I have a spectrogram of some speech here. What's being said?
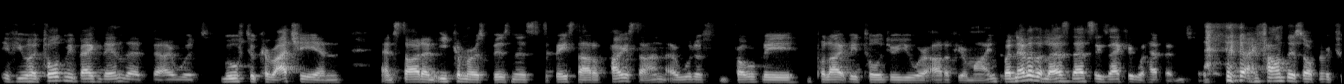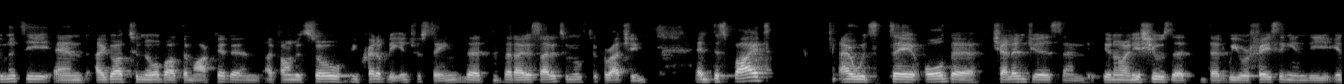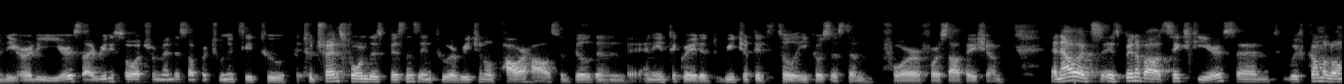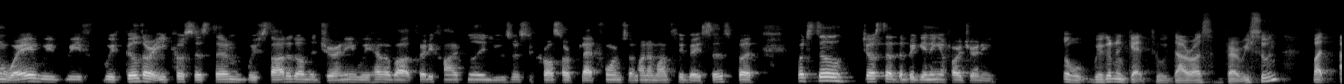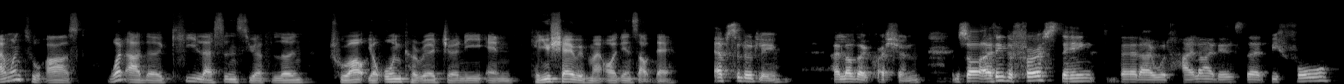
if you had told me back then that I would move to Karachi and and start an e-commerce business based out of Pakistan, I would have probably politely told you you were out of your mind. But nevertheless, that's exactly what happened. I found this opportunity and I got to know about the market and I found it so incredibly interesting that that I decided to move to Karachi. And despite I would say all the challenges and you know and issues that that we were facing in the in the early years, I really saw a tremendous opportunity to to transform this business into a regional powerhouse and build an, an integrated regional digital ecosystem for for South Asia. And now it's it's been about six years and we've come a long way. We've we've we've built our ecosystem. We've started on the journey. We have about 35 million users across our platforms on, on a monthly basis, but but still just at the beginning of our journey. So we're going to get to Daraz very soon. But I want to ask, what are the key lessons you have learned throughout your own career journey? And can you share with my audience out there? Absolutely. I love that question. So I think the first thing that I would highlight is that before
